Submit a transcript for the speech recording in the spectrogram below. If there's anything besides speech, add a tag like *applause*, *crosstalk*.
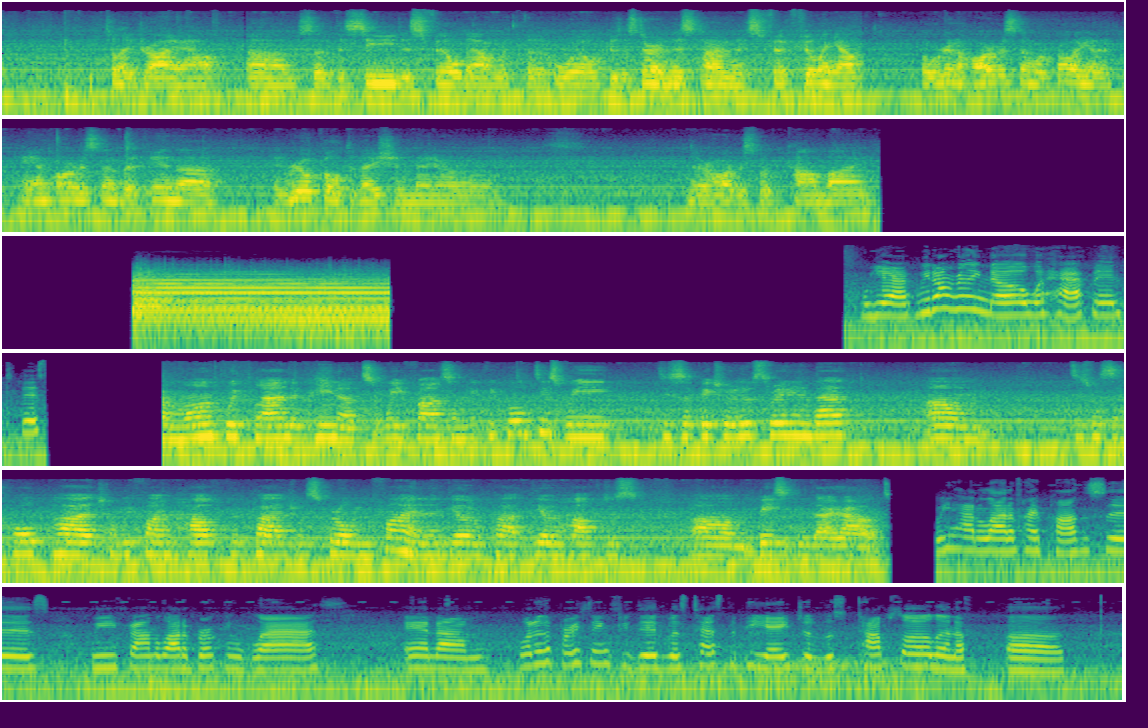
till they dry out, um, so the seed is filled out with the oil, because it's during this time that's filling out. But we're gonna harvest them. We're probably gonna hand harvest them, but in uh, in real cultivation, they are they're harvested with a combine. Yeah, we don't really know what happened to this. A month we planted the peanuts. We found some difficulties. We this is a picture illustrating that. Um, this was the whole patch, and we found half the patch was growing fine, and the other part, the other half just um, basically died out. We had a lot of hypotheses. We found a lot of broken glass. And um, one of the first things we did was test the pH of the topsoil and uh,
